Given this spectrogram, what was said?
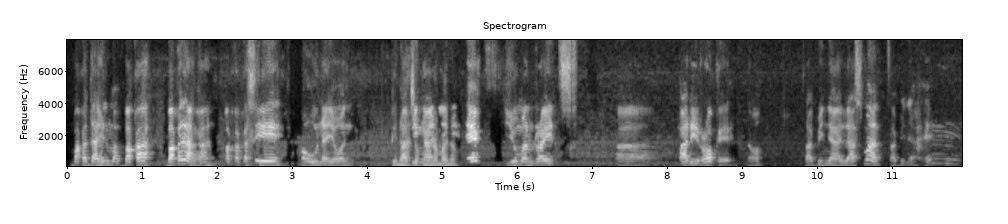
Baka dahil, ma- baka, baka lang ha, baka kasi pauna yon Pinasok nga naman, no? ex-human rights uh, Harry Roque, no? Sabi niya last month, sabi niya, eh,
